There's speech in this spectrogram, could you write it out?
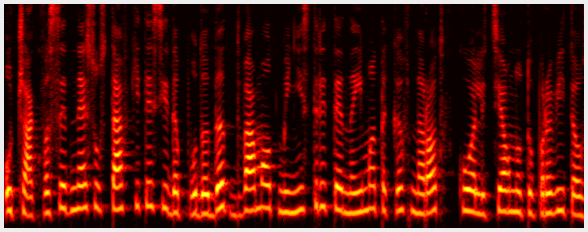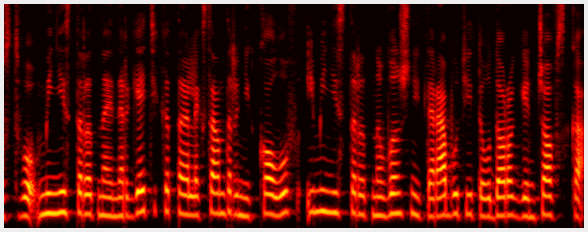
Очаква се днес оставките си да подадат двама от министрите на има такъв народ в коалиционното правителство – министърът на енергетиката Александър Николов и министърът на външните работи Теодора Генчовска.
